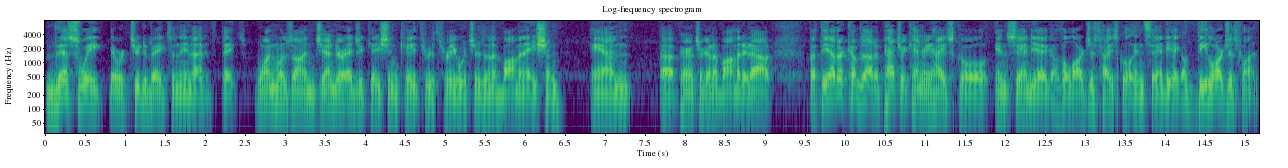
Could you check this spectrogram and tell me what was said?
This week, there were two debates in the United States. One was on gender education K through three, which is an abomination, and uh, parents are going to vomit it out. But the other comes out of Patrick Henry High School in San Diego, the largest high school in San Diego, the largest one.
